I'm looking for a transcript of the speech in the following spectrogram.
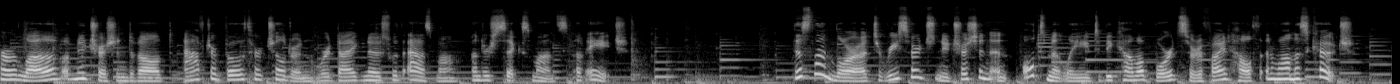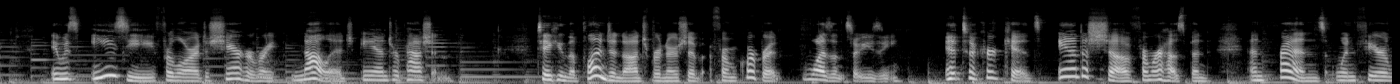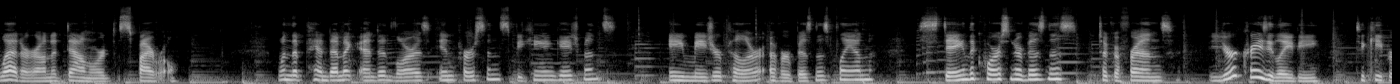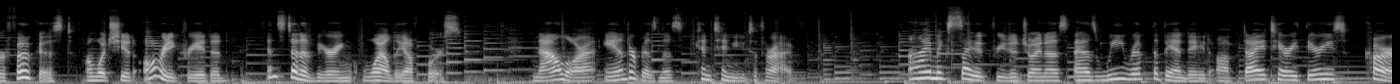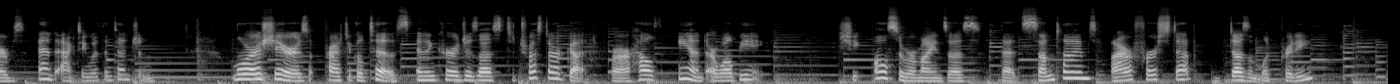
Her love of nutrition developed after both her children were diagnosed with asthma under six months of age. This led Laura to research nutrition and ultimately to become a board certified health and wellness coach. It was easy for Laura to share her knowledge and her passion. Taking the plunge into entrepreneurship from corporate wasn't so easy. It took her kids and a shove from her husband and friends when fear led her on a downward spiral. When the pandemic ended Laura's in person speaking engagements, a major pillar of her business plan, staying the course in her business took a friend's, You're crazy lady, to keep her focused on what she had already created instead of veering wildly off course. Now Laura and her business continue to thrive. I'm excited for you to join us as we rip the band aid off dietary theories, carbs, and acting with intention. Laura shares practical tips and encourages us to trust our gut for our health and our well being. She also reminds us that sometimes our first step doesn't look pretty,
